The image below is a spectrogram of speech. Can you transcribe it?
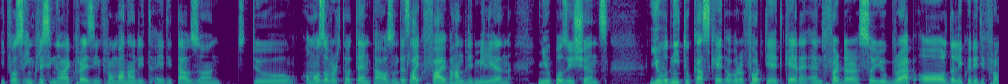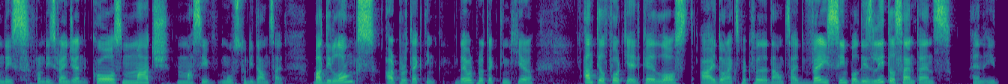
It was increasing like crazy from 180,000 to almost over 10,000. There's like 500 million new positions. You would need to cascade over 48k and further, so you grab all the liquidity from this from this range and cause much massive moves to the downside. But the longs are protecting. They were protecting here until 48k lost. I don't expect further downside. Very simple. This little sentence and it,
